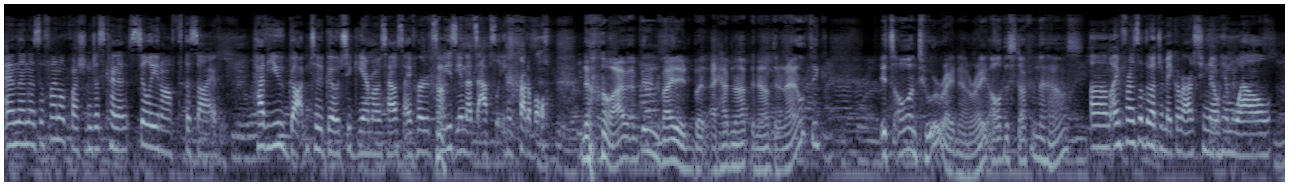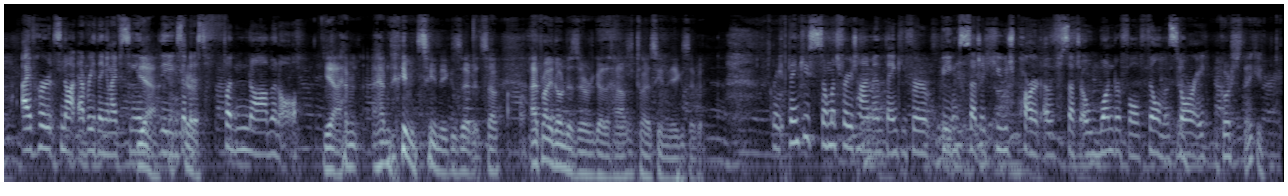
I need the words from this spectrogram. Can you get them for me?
And then, as a final question, just kind of silly and off the side, have you gotten to go to Guillermo's house? I've heard it's a museum that's absolutely incredible. No, I've I've been invited, but I have not been out there, and I don't think it's all on tour right now, right? All the stuff in the house. Um, I'm friends with a bunch of makeup artists who know him well. I've heard it's not everything, and I've seen Yeah, the exhibit sure. is phenomenal. Yeah, I haven't I haven't even seen the exhibit, so I probably don't deserve to go to the house until I've seen the exhibit. Great. Thank you so much for your time, and thank you for being such a huge part of such a wonderful film and story. Of course, thank you.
